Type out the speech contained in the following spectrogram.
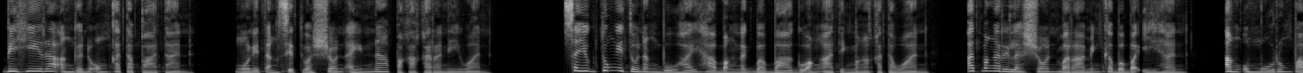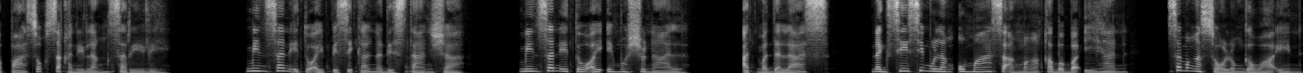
Bihira ang ganoong katapatan, ngunit ang sitwasyon ay napakakaraniwan. Sa yugtong ito ng buhay habang nagbabago ang ating mga katawan at mga relasyon maraming kababaihan ang umurong papasok sa kanilang sarili. Minsan ito ay pisikal na distansya, minsan ito ay emosyonal, at madalas nagsisimulang umasa ang mga kababaihan sa mga solong gawain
